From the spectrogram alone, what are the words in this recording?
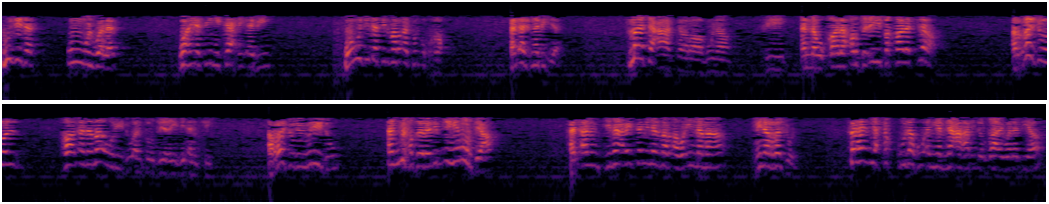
وجدت أم الولد وهي في نكاح أبي ووجدت المرأة الأخرى الأجنبية. ما تعاثرا هنا في أنه قال أرضعيه فقالت لا. الرجل قال أنا ما أريد أن ترضعيه أنت. الرجل يريد أن يحضر لابنه مرضعة. الآن الامتناع ليس من المرأة وإنما من الرجل. فهل يحق له أن يمنعها من إرضاع ولدها؟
